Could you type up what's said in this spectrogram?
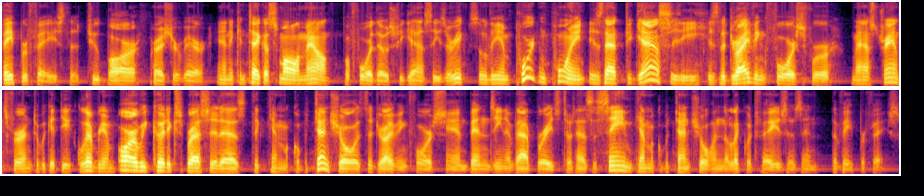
vapor phase, the two bar pressure of air. And it can take a small amount before those fugacities are equal. So the important point is that fugacity is the driving force for mass transfer until we get to equilibrium, or we could express it as the chemical potential as the driving force, and benzene evaporates till it has the same chemical potential in the liquid phase as in the vapor phase.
